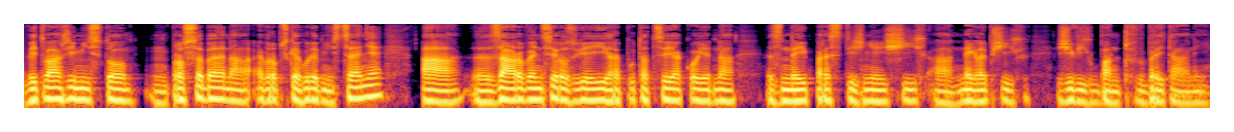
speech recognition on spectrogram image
vytváří místo hm, pro sebe na evropské hudební scéně a eh, zároveň si rozvíjejí reputaci jako jedna z nejprestižnějších a nejlepších živých band v Británii.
